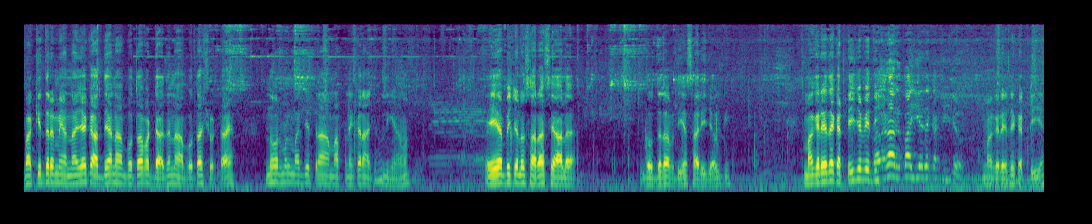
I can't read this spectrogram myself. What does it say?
ਬਾਕੀ ਦਰਮਿਆਨਾ ਜਿਹਾ ਕਰਦੇ ਆ ਨਾ ਬਹੁਤਾ ਵੱਡਾ ਤੇ ਨਾ ਬਹੁਤਾ ਛੋਟਾ ਹੈ। ਨੋਰਮਲ ਮੱਝ ਜਿਸ ਤਰ੍ਹਾਂ ਆਮ ਆਪਣੇ ਘਰਾਂ 'ਚ ਹੁੰਦੀਆਂ ਵਾ। ਇਹ ਆ ਵੀ ਚਲੋ ਸਾਰਾ ਸਿਆਲ ਦੁੱਧ ਦਾ ਵਧੀਆ ਸਾਰੀ ਜਾਊਗੀ। ਮਗਰ ਇਹਦੇ ਕੱਟੀ ਜੇ ਵੀ ਦੀ ਮਗਰ ਭਾਈ ਇਹਦੇ ਕੱਟੀ ਜੋ। ਮਗਰ ਇਹਦੇ ਕੱਟੀ ਆ।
